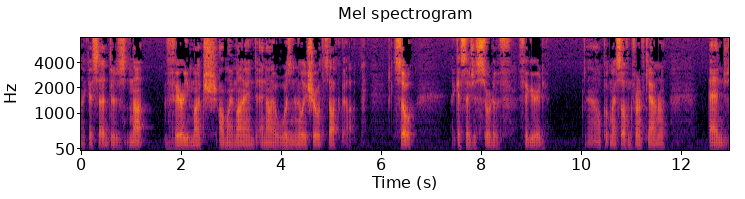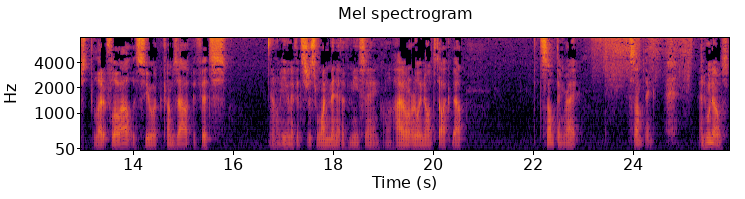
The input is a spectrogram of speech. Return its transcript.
like I said, there's not very much on my mind and I wasn't really sure what to talk about. So, I guess I just sort of figured I'll put myself in front of camera and just let it flow out. Let's see what comes out. If it's you know, even if it's just one minute of me saying, well, I don't really know what to talk about. It's something, right? Something. And who knows?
